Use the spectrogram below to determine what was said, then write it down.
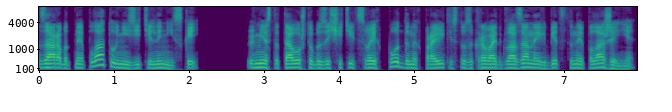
заработная плата унизительно низкой. Вместо того, чтобы защитить своих подданных, правительство закрывает глаза на их бедственное положение.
